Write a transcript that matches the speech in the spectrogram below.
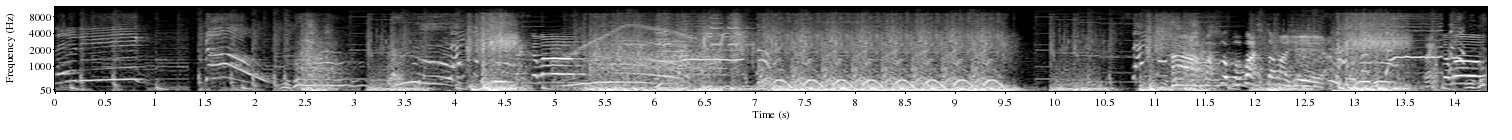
Lady, go! Acabou! Ah, passou por baixo da magia! Acabou!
